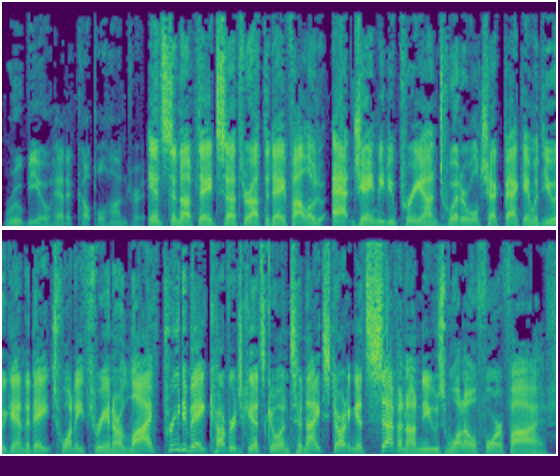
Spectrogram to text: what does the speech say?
Rubio had a couple hundred. Instant updates uh, throughout the day. Followed at Jamie Dupree on Twitter. We'll check back in with you again at 823. And our live pre-debate coverage gets going tonight starting at 7 on News 1045.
